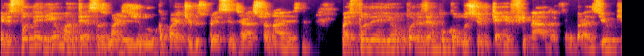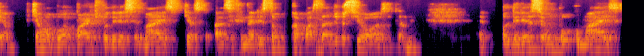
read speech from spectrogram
eles poderiam manter essas margens de lucro a partir dos preços internacionais. Né? Mas poderiam, por exemplo, o combustível que é refinado aqui no Brasil, que é, que é uma boa parte, poderia ser mais, porque as, as refinarias estão com capacidade ociosa também. É, poderia ser um pouco mais,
